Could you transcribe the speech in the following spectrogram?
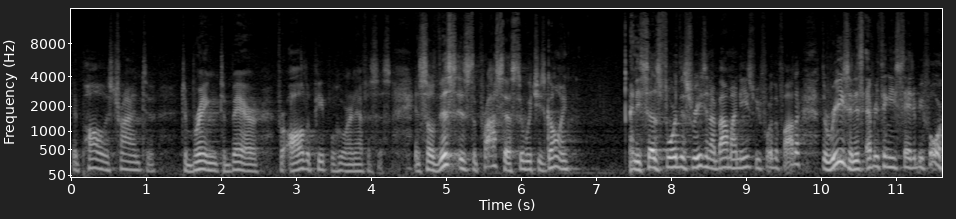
that Paul is trying to to bring to bear for all the people who are in Ephesus. And so this is the process through which he's going. And he says, For this reason, I bow my knees before the Father. The reason is everything he stated before,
